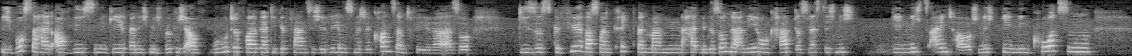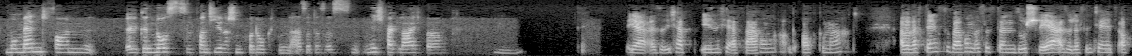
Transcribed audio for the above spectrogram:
ich wusste halt auch, wie es mir geht, wenn ich mich wirklich auf gute, vollwertige pflanzliche Lebensmittel konzentriere. Also dieses Gefühl, was man kriegt, wenn man halt eine gesunde Ernährung hat, das lässt sich nicht gegen nichts eintauschen, nicht gegen den kurzen Moment von äh, Genuss von tierischen Produkten. Also das ist nicht vergleichbar. Mhm. Ja, also ich habe ähnliche Erfahrungen auch gemacht. Aber was denkst du, warum ist es dann so schwer? Also das sind ja jetzt auch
